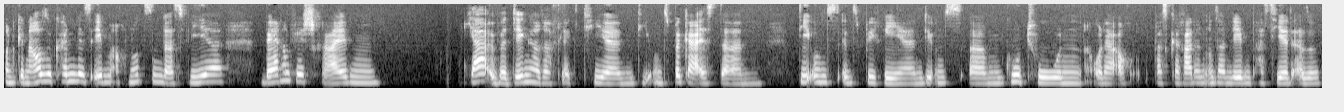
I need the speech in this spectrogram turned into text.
Und genauso können wir es eben auch nutzen, dass wir, während wir schreiben, ja, über Dinge reflektieren, die uns begeistern, die uns inspirieren, die uns ähm, gut tun oder auch was gerade in unserem Leben passiert. Also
